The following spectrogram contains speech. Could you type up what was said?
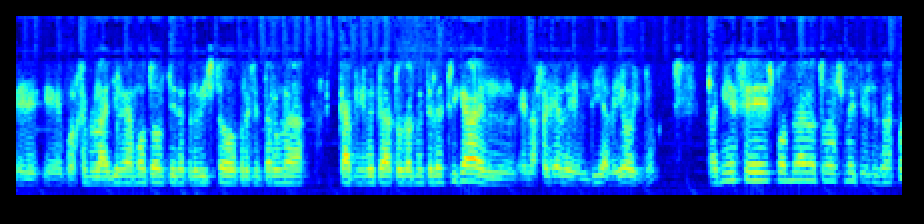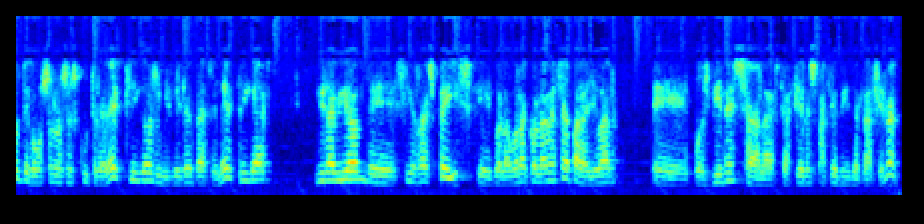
eh, que por ejemplo la General Motor tiene previsto presentar una camioneta totalmente eléctrica en la feria del día de hoy, ¿no? También se expondrán otros medios de transporte como son los scooters eléctricos, bicicletas eléctricas y un avión de Sierra Space que colabora con la NASA para llevar eh, pues bienes a la Estación Espacial Internacional.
